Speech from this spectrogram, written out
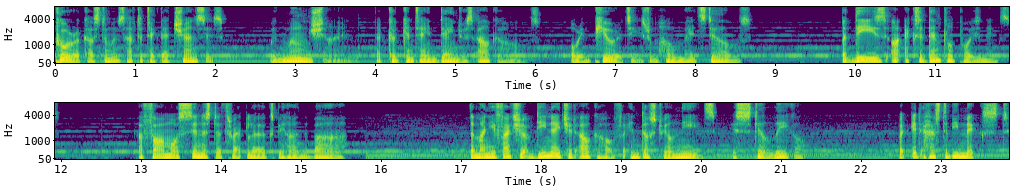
Poorer customers have to take their chances with moonshine that could contain dangerous alcohols or impurities from homemade stills. But these are accidental poisonings. A far more sinister threat lurks behind the bar. The manufacture of denatured alcohol for industrial needs is still legal. But it has to be mixed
